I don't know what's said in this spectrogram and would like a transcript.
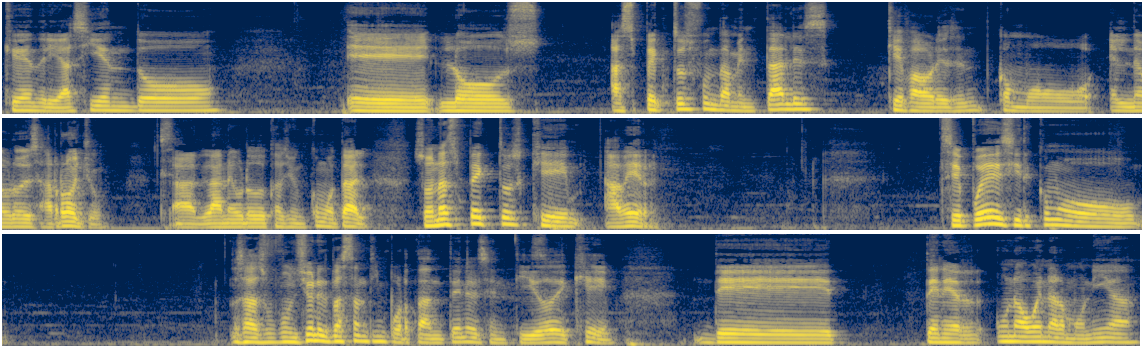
que vendría siendo eh, los aspectos fundamentales que favorecen como el neurodesarrollo, la, la neuroeducación como tal. Son aspectos que, a ver, se puede decir como... O sea, su función es bastante importante en el sentido de que de tener una buena armonía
